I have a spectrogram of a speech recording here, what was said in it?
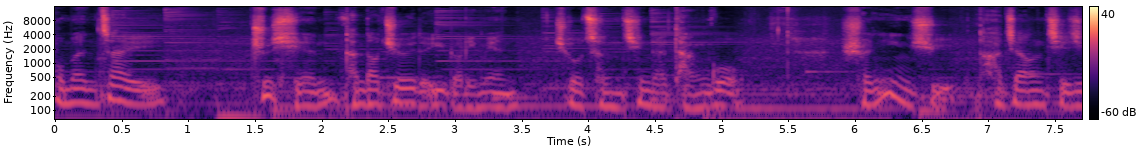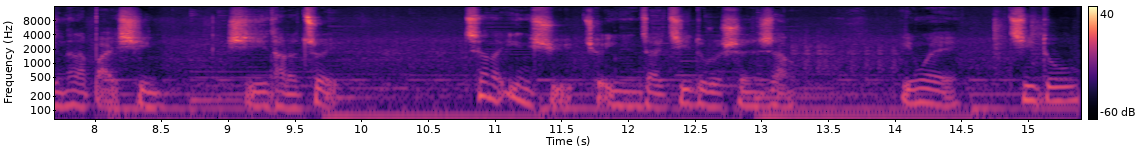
我们在之前谈到旧约的预表里面，就曾经来谈过，神应许他将洁净他的百姓，洗净他的罪。这样的应许就应验在基督的身上，因为基督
